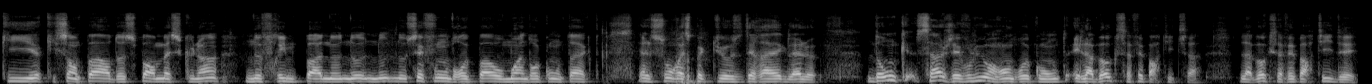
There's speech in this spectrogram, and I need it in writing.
qui, qui s'emparent de sport masculin ne friment pas, ne, ne, ne, s'effondrent pas au moindre contact. Elles sont respectueuses des règles. Donc ça, j'ai voulu en rendre compte. Et la boxe, ça fait partie de ça. La boxe, ça fait partie des,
